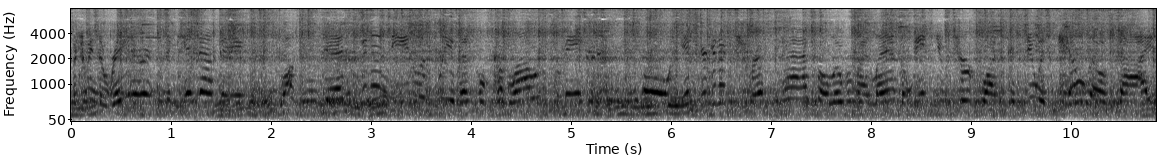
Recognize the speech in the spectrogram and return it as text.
Between the raiders, the kidnapping, Walking Dead, it's a needlessly eventful couple hours for me. So, if you're gonna trespass all over my land, the least you jerkwads can do is kill those guys.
